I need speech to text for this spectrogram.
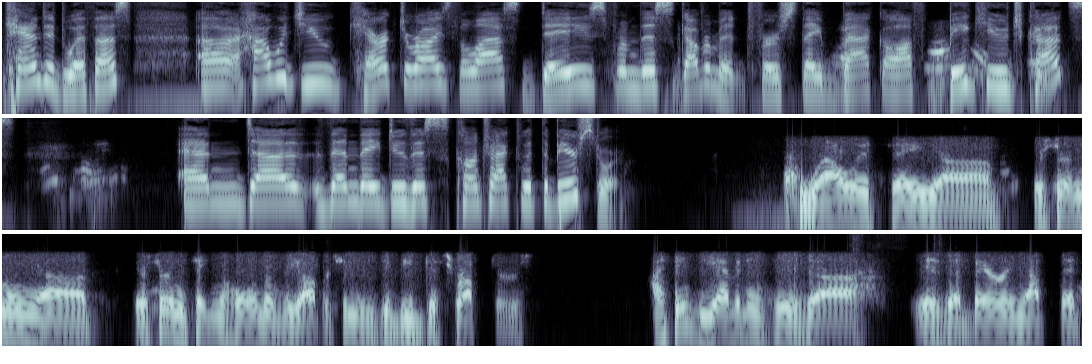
candid with us. Uh, how would you characterize the last days from this government? First, they back off big, huge cuts, and uh, then they do this contract with the beer store. Well, it's a uh, they're certainly uh, they're certainly taking a hold of the opportunity to be disruptors. I think the evidence is uh, is uh, bearing up that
